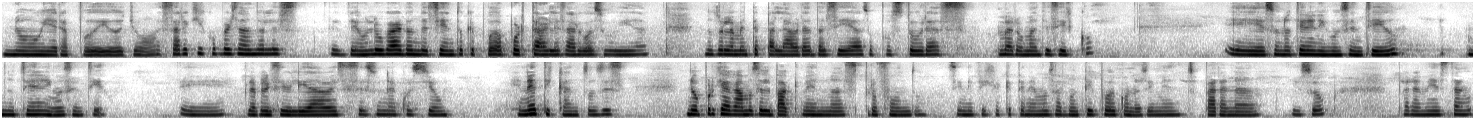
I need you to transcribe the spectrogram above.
no hubiera podido yo estar aquí conversándoles desde un lugar donde siento que puedo aportarles algo a su vida, no solamente palabras vacías o posturas maromas de circo, eh, eso no tiene ningún sentido, no tiene ningún sentido. Eh, la flexibilidad a veces es una cuestión genética, entonces no porque hagamos el backman más profundo significa que tenemos algún tipo de conocimiento, para nada. Y eso para mí es tan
